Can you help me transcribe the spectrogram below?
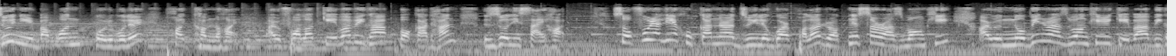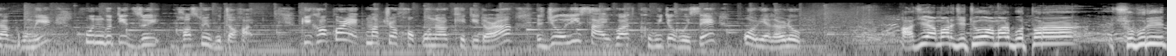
জুই নিৰ্বাপন কৰিবলৈ সক্ষম নহয়। আৰু ফলত কেইবাবিঘা পকা ধান জ্বলি ছাই হয়। চফুৰ আলীয়ে শুকান নৰাত জুই লগোৱাৰ ফলত ৰত্নেশ্বৰ ৰাজবংশী আৰু নবীন ৰাজবংশীৰ কেইবা বিঘা ভূমিৰ সোণগুটিত জুই ভস্মীভূত হয়। কৃষকৰ একমাত্ৰ সপোনৰ খেতিডৰা জ্বলি ছাই হোৱাত ক্ষোভিত হৈছে পৰিয়ালৰ লোক। আজি আমাৰ যিটো আমাৰ বোধপাৰা চুবুৰীত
